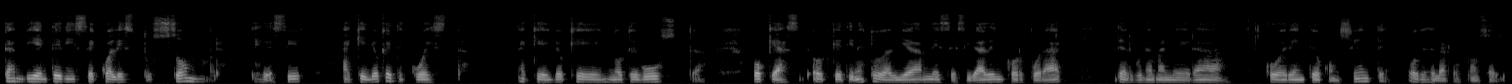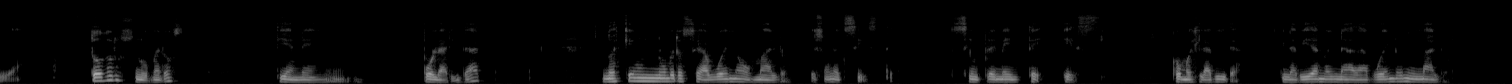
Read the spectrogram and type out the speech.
también te dice cuál es tu sombra, es decir, aquello que te cuesta, aquello que no te gusta o que, o que tienes todavía necesidad de incorporar de alguna manera coherente o consciente o desde la responsabilidad. Todos los números tienen polaridad. No es que un número sea bueno o malo, eso no existe. Simplemente es, como es la vida. En la vida no hay nada bueno ni malo,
